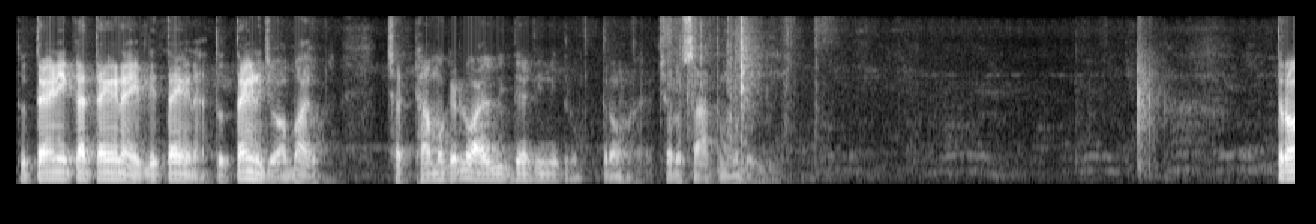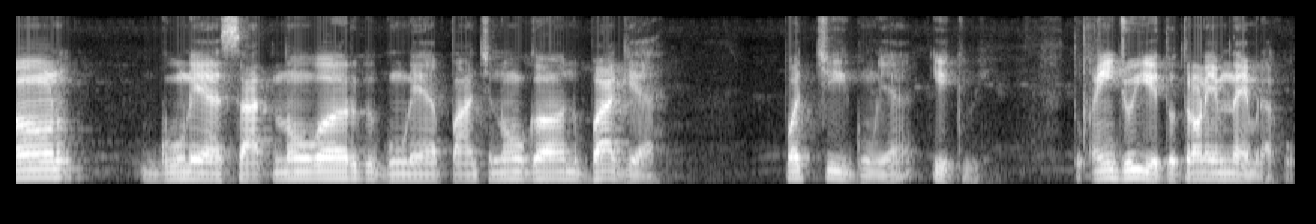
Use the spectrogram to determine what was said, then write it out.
તો ત્રણ એકા ત્રણા એટલે ત્રણા તો ત્રણ જવાબ આવ્યો. છઠ્ઠામાં કેટલો આવ્યો વિદ્યાર્થી મિત્રો? ત્રણ આવ્યો. ચલો સાતમો લઈ લઈએ. ત્રણ ગુણ્યા સાતનો વર્ગ ગુણ્યા પાંચનો ઘન ભાગ્યા પચીસ ગુણ્યા એકવીસ તો અહીં જોઈએ તો ત્રણ એમના એમ રાખો.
